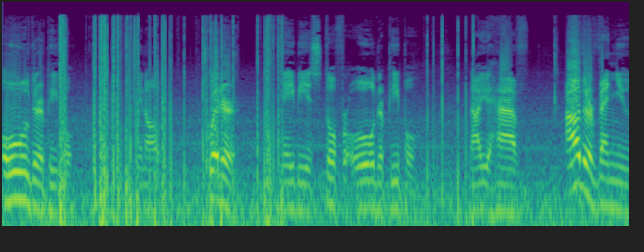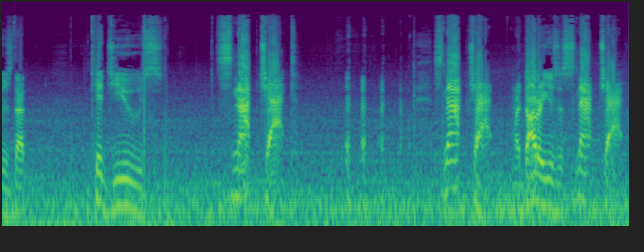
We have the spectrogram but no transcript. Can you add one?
older people. You know, Twitter maybe is still for older people. Now you have other venues that kids use. Snapchat. Snapchat. My daughter uses Snapchat.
